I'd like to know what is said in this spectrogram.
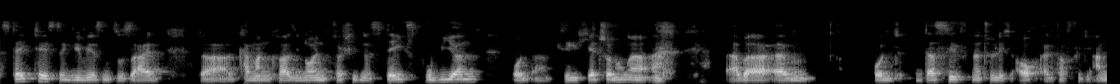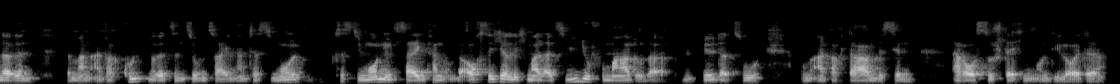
Steak-Tasting gewesen zu sein. Da kann man quasi neun verschiedene Steaks probieren und äh, kriege ich jetzt schon Hunger. Aber ähm, und das hilft natürlich auch einfach für die anderen, wenn man einfach Kundenrezensionen zeigen kann, Testimonials zeigen kann und auch sicherlich mal als Videoformat oder mit Bild dazu, um einfach da ein bisschen herauszustechen und die Leute,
